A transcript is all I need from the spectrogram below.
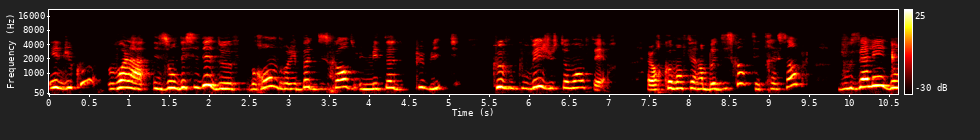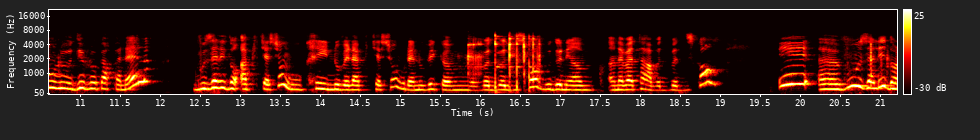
Et du coup, voilà, ils ont décidé de rendre les bots Discord une méthode publique que vous pouvez justement faire. Alors comment faire un bot Discord? C'est très simple. Vous allez dans le développeur panel, vous allez dans application, vous créez une nouvelle application, vous la nommez comme votre bot Discord, vous donnez un, avatar à votre bot Discord et euh, vous allez dans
